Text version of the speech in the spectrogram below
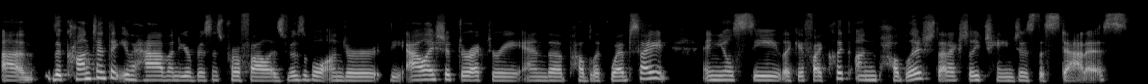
Um, the content that you have under your business profile is visible under the allyship directory and the public website. And you'll see like if I click unpublished, that actually changes the status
